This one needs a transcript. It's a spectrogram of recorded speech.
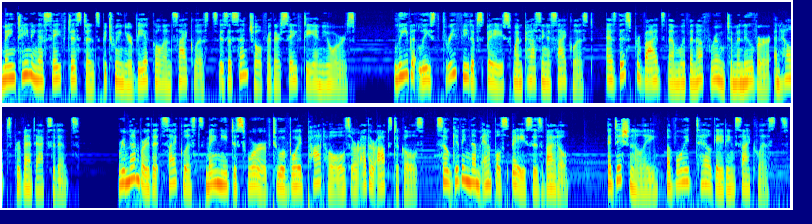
Maintaining a safe distance between your vehicle and cyclists is essential for their safety and yours. Leave at least 3 feet of space when passing a cyclist, as this provides them with enough room to maneuver and helps prevent accidents. Remember that cyclists may need to swerve to avoid potholes or other obstacles, so giving them ample space is vital. Additionally, avoid tailgating cyclists.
